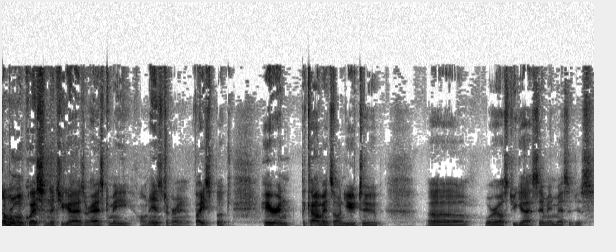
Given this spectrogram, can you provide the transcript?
number one question that you guys are asking me on Instagram, Facebook, here in the comments on YouTube. Uh, where else do you guys send me messages?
